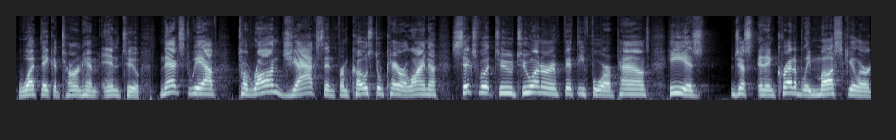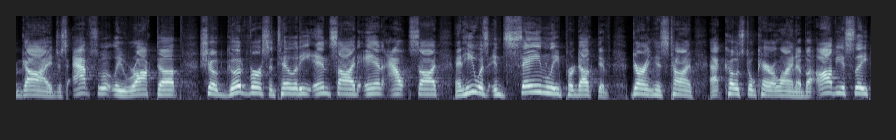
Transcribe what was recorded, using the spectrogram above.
what they could turn him into. Next, we have Tarron Jackson from Coastal Carolina, six foot two, 254 pounds. He is just an incredibly muscular guy, just absolutely rocked up, showed good versatility inside and outside, and he was insanely productive during his time at Coastal Carolina. But obviously,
